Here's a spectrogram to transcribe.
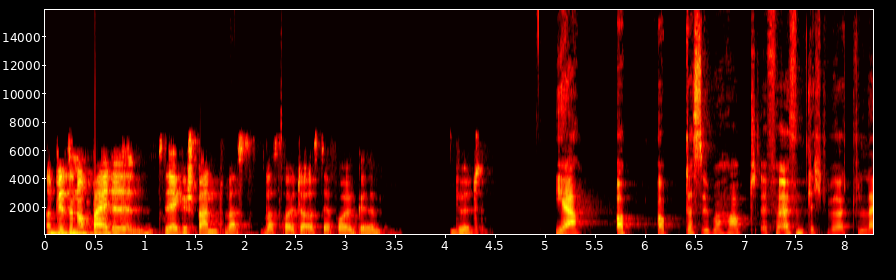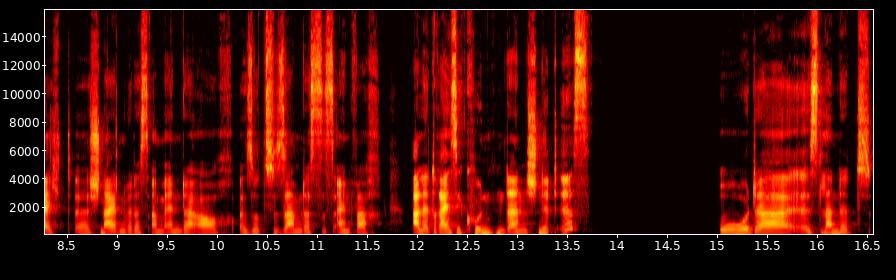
und wir sind auch beide sehr gespannt, was, was heute aus der Folge wird. Ja, ob, das überhaupt äh, veröffentlicht wird. Vielleicht äh, schneiden wir das am Ende auch äh, so zusammen, dass es einfach alle drei Sekunden dann Schnitt ist. Oder es landet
